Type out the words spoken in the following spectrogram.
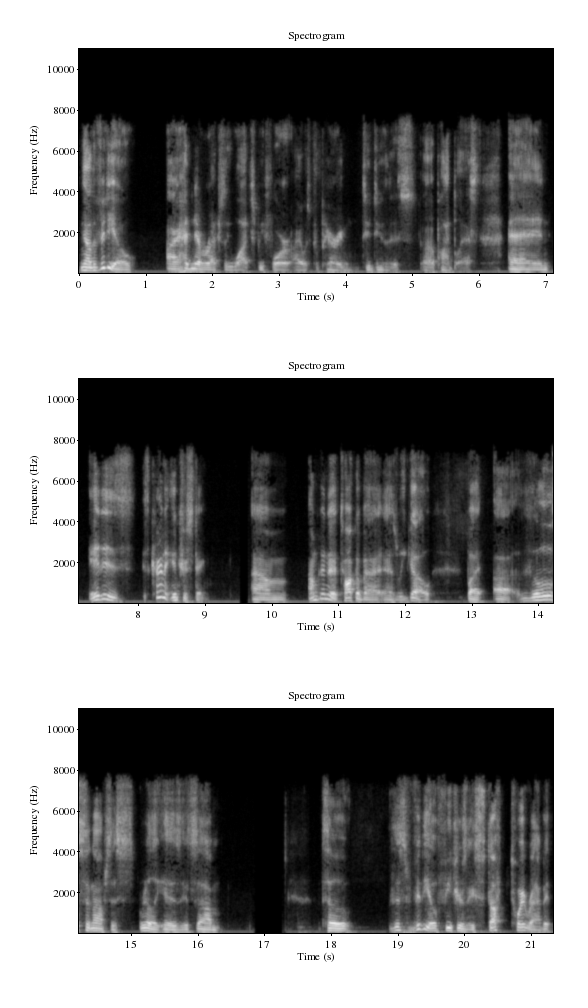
Now the video I had never actually watched before I was preparing to do this uh, pod blast, and it is it's kind of interesting. Um, I'm going to talk about it as we go but uh, the little synopsis really is it's um so this video features a stuffed toy rabbit,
